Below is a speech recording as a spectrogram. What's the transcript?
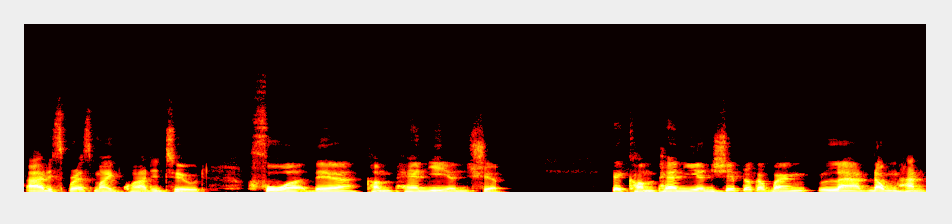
I'd express my gratitude for their companionship. Cái companionship đó các bạn là đồng hành.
